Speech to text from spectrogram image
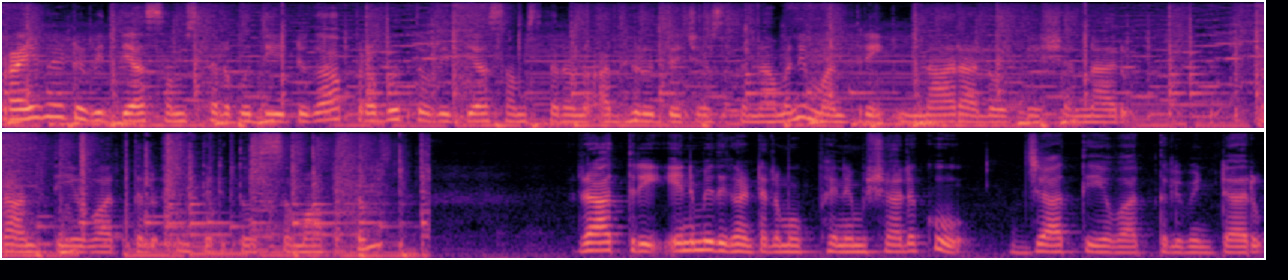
ప్రైవేటు విద్యా సంస్థలకు దీటుగా ప్రభుత్వ విద్యా సంస్థలను అభివృద్ధి చేస్తున్నామని మంత్రి నారా లోకేష్ అన్నారు. ప్రాంతీయ వార్తలు ఇంతటితో సమాప్తం. రాత్రి ఎనిమిది గంటల ముప్పై నిమిషాలకు జాతీయ వార్తలు వింటారు.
